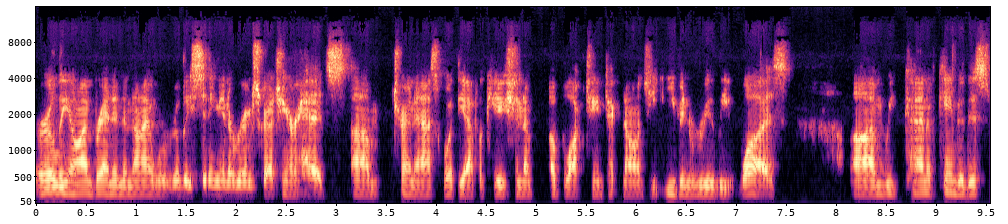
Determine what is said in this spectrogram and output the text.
early on, Brandon and I were really sitting in a room scratching our heads, um, trying to ask what the application of, of blockchain technology even really was. Um, we kind of came to this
